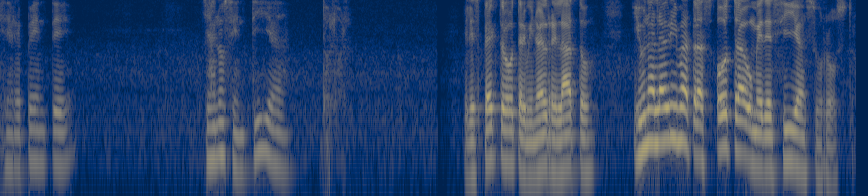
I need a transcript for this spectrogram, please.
Y de repente ya no sentía dolor. El espectro terminó el relato y una lágrima tras otra humedecía su rostro.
